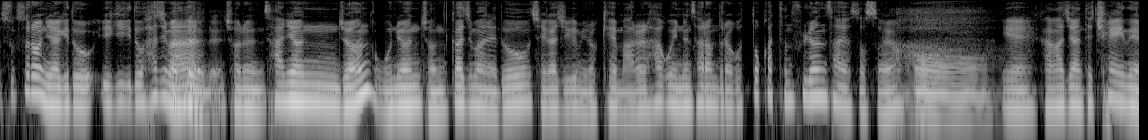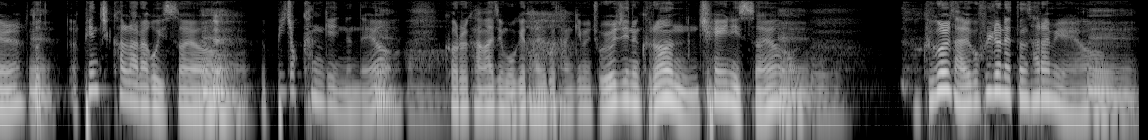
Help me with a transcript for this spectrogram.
쑥스러운 이야기도 이기기도 하지만 네, 네. 저는 4년 전, 5년 전까지만 해도 제가 지금 이렇게 말을 하고 있는 사람들하고 똑같은 훈련사였었어요. 아. 어. 예, 강아지한테 체인을 또 네. 핀치 칼라라고 있어요. 네. 그 삐죽한 게 있는데요. 네. 아. 그거를 강아지 목에 달고 당기면 조여지는 그런 체인이 있어요. 네. 그걸 달고 훈련했던 사람이에요. 네.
